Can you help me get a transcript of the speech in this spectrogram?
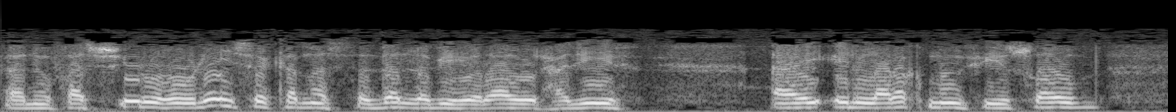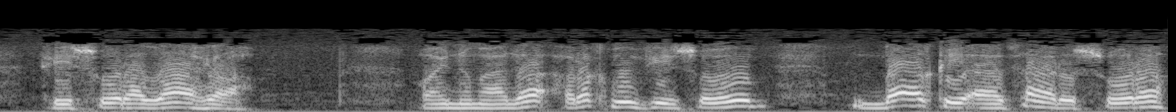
فنفسره ليس كما استدل به راوي الحديث أي إلا رقما في صوب في صورة ظاهرة. وإنما لا رقما في صوب باقي آثار الصورة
